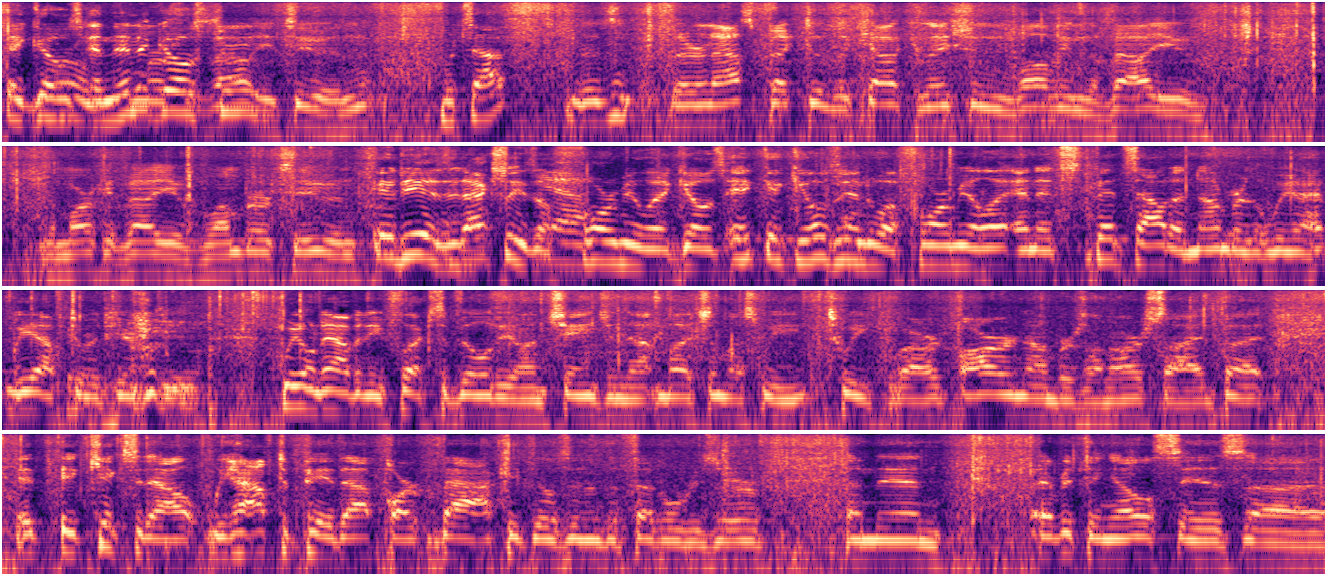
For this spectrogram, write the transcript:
Okay. It goes, and then it goes Commercial value through. too, isn't it? What's that? Isn't there an aspect of the calculation involving the value, the market value of lumber too? And It is. It actually is a Yeah. formula. It goes. It, it goes into a formula, and it spits out a number that we ha- we have to adhere to. We don't have any flexibility on changing that much unless we tweak our, our numbers on our side. But it, it kicks it out. We have to pay that part back. It goes into the Federal Reserve, and then everything else is uh,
